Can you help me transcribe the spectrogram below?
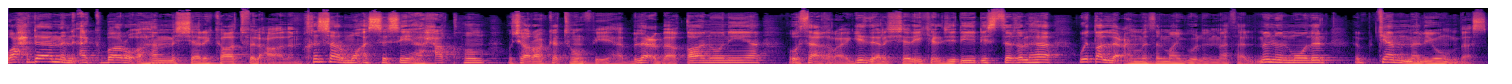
واحدة من أكبر وأهم الشركات في العالم. خسر مؤسسيها حقهم وشراكتهم فيها بلعبة قانونية وثغرة. قدر الشريك الجديد يستغلها ويطلعهم مثل ما يقول المثل من المولد بكم مليون بس؟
